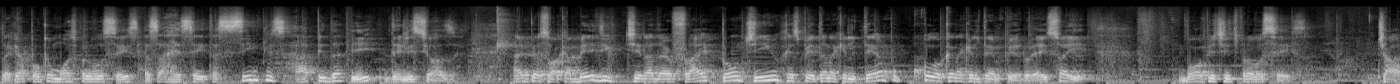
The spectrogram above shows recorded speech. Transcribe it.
Daqui a pouco eu mostro para vocês essa receita simples, rápida e deliciosa. Aí pessoal, acabei de tirar da air fry, prontinho, respeitando aquele tempo, colocando aquele tempero. É isso aí. Bom apetite para vocês. Tchau.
